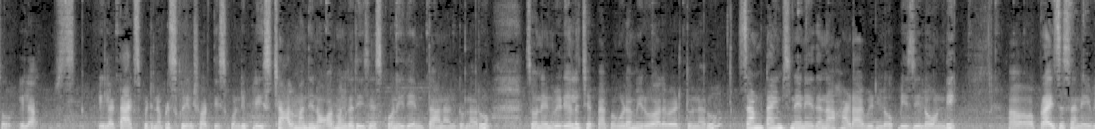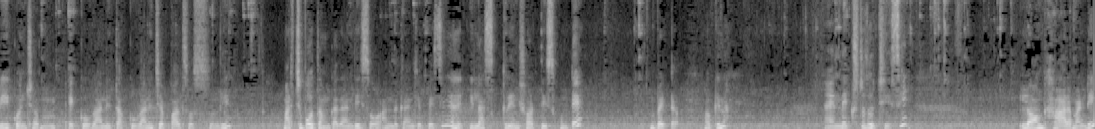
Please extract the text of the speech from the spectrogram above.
సో ఇలా ఇలా ట్యాక్స్ పెట్టినప్పుడు స్క్రీన్ షాట్ తీసుకోండి. ప్లీజ్ చాలామంది నార్మల్గా తీసేసుకొని ఇది ఎంత అని అంటున్నారు. సో నేను వీడియోలో చెప్పాక కూడా మీరు అలా పెడుతున్నారు. సమ్ టైమ్స్ నేను ఏదైనా హడావిడిలో బిజీలో ఉండి ప్రైజెస్ అనేవి కొంచెం ఎక్కువ కానీ తక్కువ కానీ చెప్పాల్సి వస్తుంది. మర్చిపోతాం కదండి. సో అందుకని చెప్పేసి నేను ఇలా స్క్రీన్ షాట్ తీసుకుంటే బెటర్. ఓకేనా? అండ్ నెక్స్ట్ వచ్చేసి లాంగ్ హారం అండి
